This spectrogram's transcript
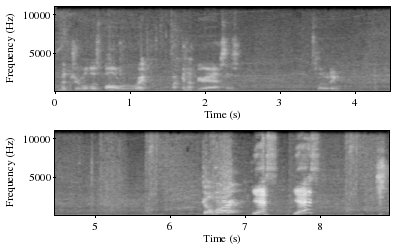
I'm gonna dribble this ball right fucking up your asses. Floating. Go for it! yes. Yes. Just,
